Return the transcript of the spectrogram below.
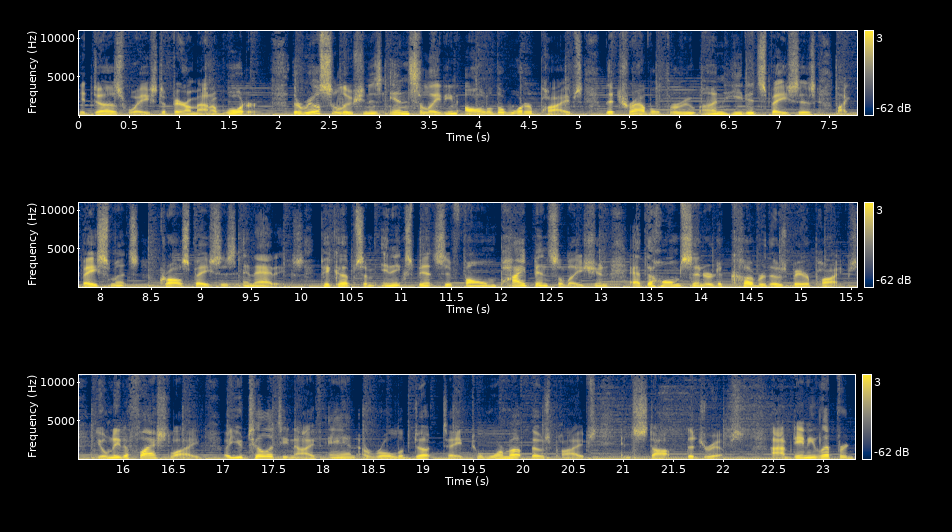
it does waste a fair amount of water. The real solution is insulating all of the water pipes that travel through unheated heated spaces like basements, crawl spaces, and attics. Pick up some inexpensive foam pipe insulation at the home center to cover those bare pipes. You'll need a flashlight, a utility knife, and a roll of duct tape to warm up those pipes and stop the drips. I'm Danny Lipford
